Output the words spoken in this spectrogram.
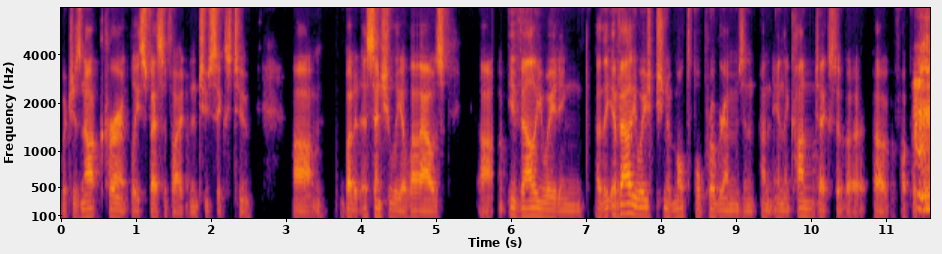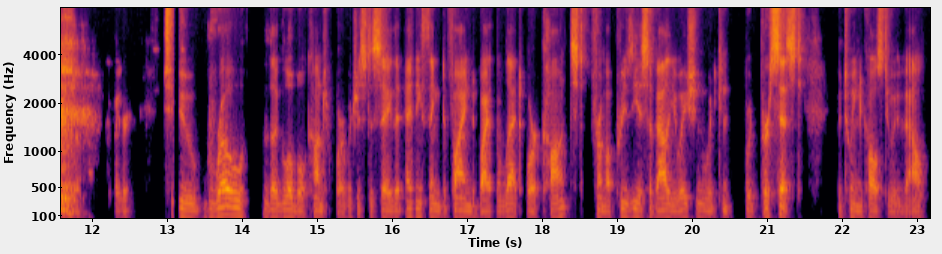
which is not currently specified in 262, um, but it essentially allows um, evaluating uh, the evaluation of multiple programs in, in in the context of a of a particular to grow the global contour, which is to say that anything defined by let or const from a previous evaluation would can would persist between calls to eval,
